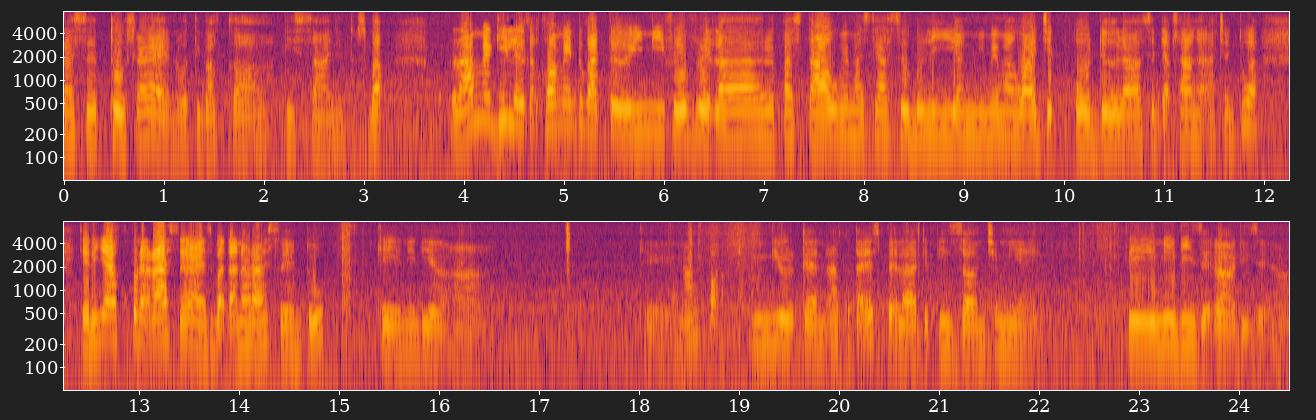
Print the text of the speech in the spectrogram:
Rasa toast lah kan, roti bakar, pisang macam tu. Sebab Ramai gila kat komen tu kata ini favourite lah. Lepas tahu memang setiasa beli yang ni memang wajib order lah Sedap sangat lah macam tu lah. Jadinya aku pun nak rasa kan sebab tak nak rasa yang tu. Okay ni dia ha. Okay nampak menggiurkan. Aku tak expect lah ada pizza macam ni kan Tapi ni dessert lah dessert ha.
